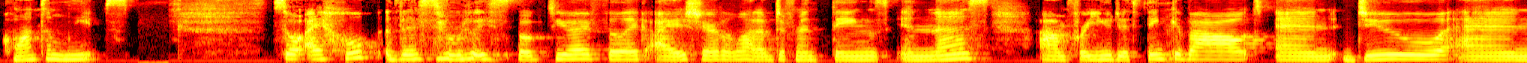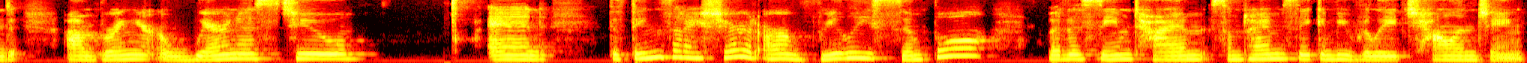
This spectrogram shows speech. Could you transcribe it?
quantum leaps. So I hope this really spoke to you. I feel like I shared a lot of different things in this um, for you to think about and do and um, bring your awareness to. And the things that I shared are really simple but at the same time, sometimes they can be really challenging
